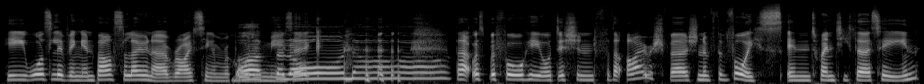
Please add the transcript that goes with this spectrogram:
He was living in Barcelona writing and recording music. Barcelona. That was before he auditioned for the Irish version of The Voice in 2013,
